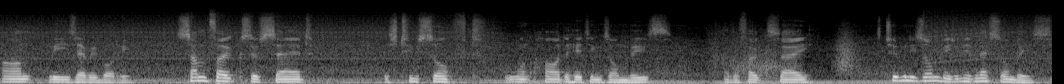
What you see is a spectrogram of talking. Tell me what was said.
can't please everybody. Some folks have said it's too soft. We want harder hitting zombies. Other folks say it's too many zombies. We need less zombies.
